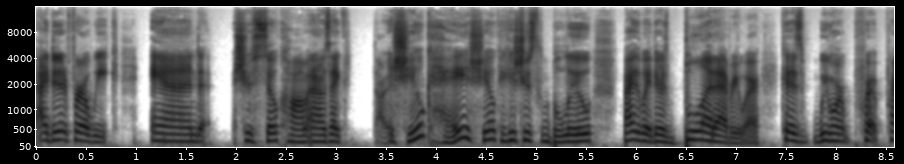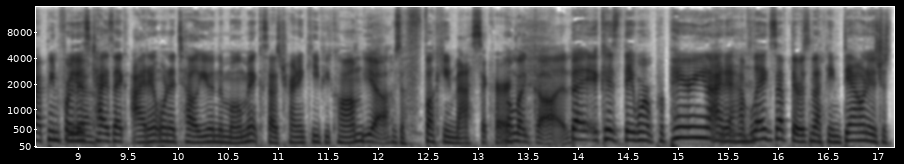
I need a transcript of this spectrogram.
I did it for a week and she was so calm. And I was like, is she okay? Is she okay? Because she was blue. By the way, there's blood everywhere because we weren't pre- prepping for Yeah. this. Ty's like, I didn't want to tell you in the moment because I was trying to keep you calm. Yeah. It was a fucking massacre. Oh my God. But because they weren't preparing, I Mm. didn't have legs up. There was nothing down. It was just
